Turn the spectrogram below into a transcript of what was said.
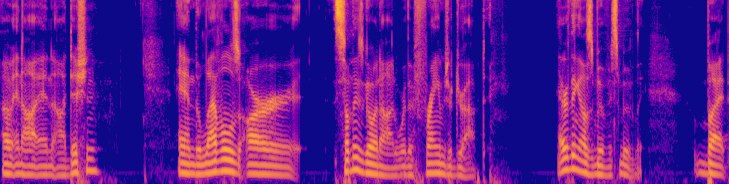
of in, uh, in audition and the levels are something's going on where the frames are dropped. Everything else is moving smoothly, but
